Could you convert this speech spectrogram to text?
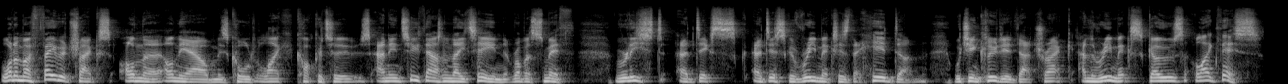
one of my favourite tracks on the on the album is called Like Cockatoos, and in 2018, Robert Smith released a disc a disc of remixes that he'd done, which included that track, and the remix goes like this.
